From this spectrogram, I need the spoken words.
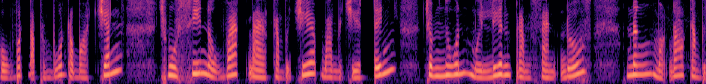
COVID-19 របស់ចិនឈ្មោះ Sinovac ដែលកម្ពុជា បានបញ្ជាទិញចំនួន1លាន5សែនដូសនឹងមកដល់កម្ពុ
